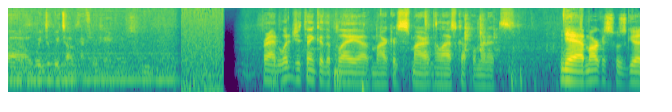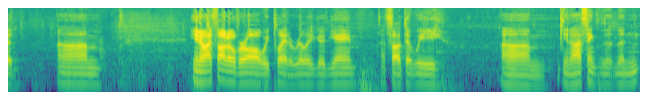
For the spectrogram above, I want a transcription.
uh, we, we talked after the game. Brad, what did you think of the play of Marcus Smart in the last couple minutes? Yeah, Marcus was good. Um, you know, I thought overall we played a really good game. I thought that we, um, you know, I think the the,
